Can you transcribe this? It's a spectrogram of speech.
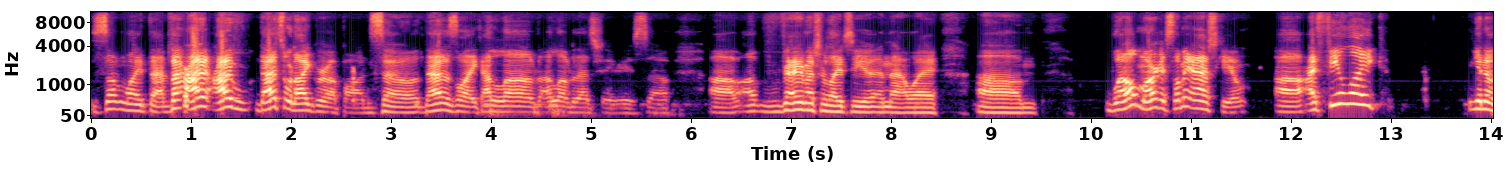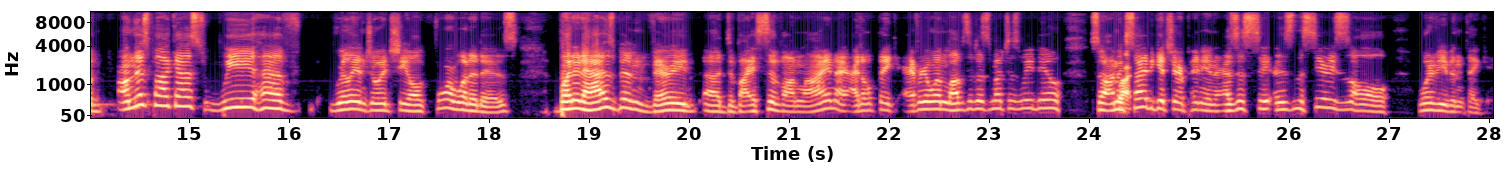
something like that. But I, I, that's what I grew up on. So that is like I loved, I loved that series. So uh, I very much relate to you in that way. Um, well, Marcus, let me ask you. Uh, I feel like you know, on this podcast, we have really enjoyed She Hulk for what it is, but it has been very uh, divisive online. I, I, don't think everyone loves it as much as we do. So I'm right. excited to get your opinion as this as the series as a whole. What have you been thinking?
